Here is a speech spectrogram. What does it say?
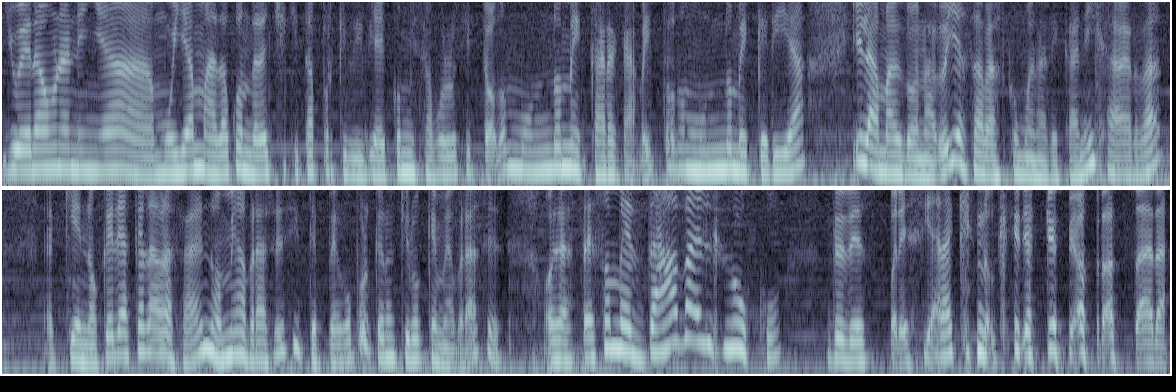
yo era una niña muy amada cuando era chiquita porque vivía ahí con mis abuelos y todo el mundo me cargaba y todo el mundo me quería. Y la Maldonado ya sabrás cómo era de canija, ¿verdad? Quien no quería que la abrazara, no me abraces y te pego porque no quiero que me abraces. O sea, hasta eso me daba el lujo de despreciar a quien no quería que me abrazara.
